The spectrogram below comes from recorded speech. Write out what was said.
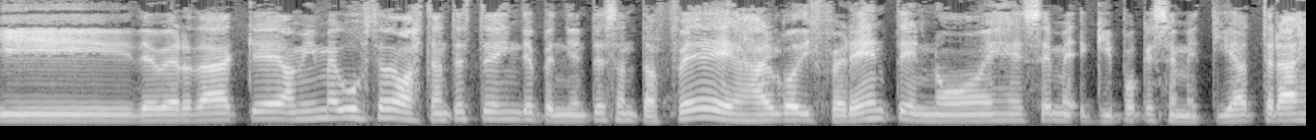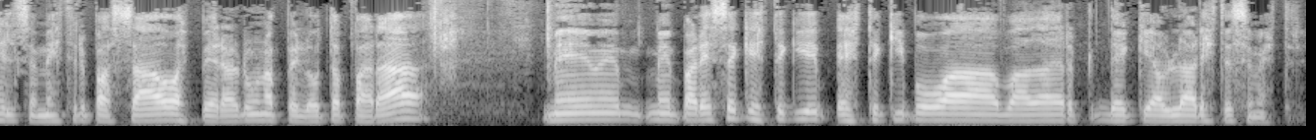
Y de verdad que a mí me gusta bastante este Independiente Santa Fe, es algo diferente, no es ese equipo que se metía atrás el semestre pasado a esperar una pelota parada, me, me, parece que este, este equipo va, va, a dar de qué hablar este semestre.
